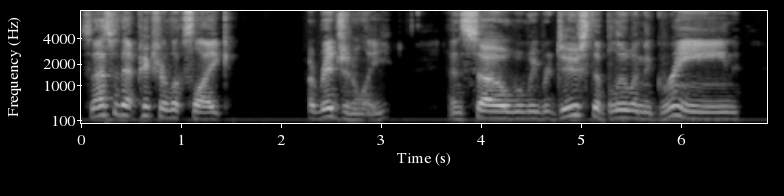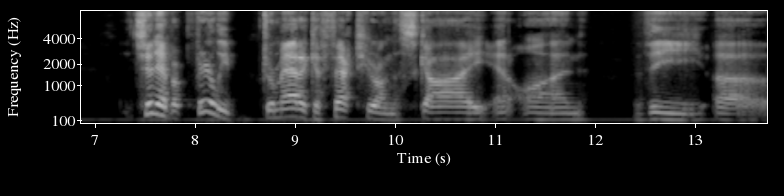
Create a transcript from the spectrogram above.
So that's what that picture looks like originally. And so when we reduce the blue and the green, it should have a fairly dramatic effect here on the sky and on the uh,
